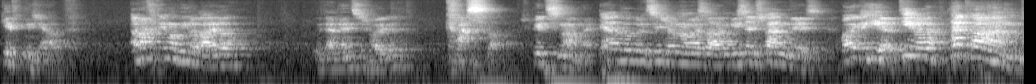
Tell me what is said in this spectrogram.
gibt nicht auf. Er macht immer wieder weiter und er nennt sich heute Quaster, Spitzname. Er wird uns sicher noch mal sagen, wie es entstanden ist. Heute hier, Dieter Hartmann.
